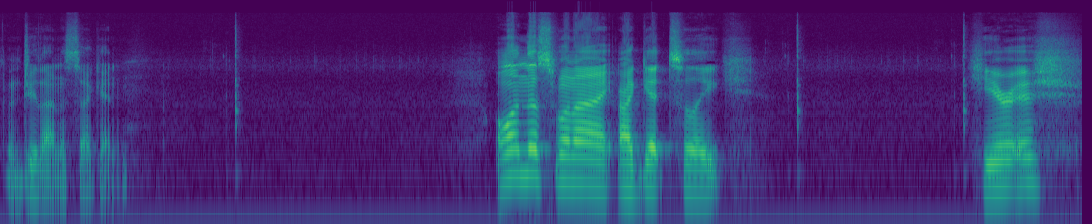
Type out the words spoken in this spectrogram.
I'm gonna do that in a second. On this one, I, I get to, like, here-ish.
